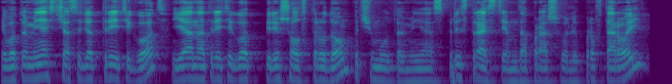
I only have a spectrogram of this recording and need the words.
И вот у меня сейчас идет третий год. Я на третий год перешел с трудом почему-то. Меня с пристрастием допрашивали про второй,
